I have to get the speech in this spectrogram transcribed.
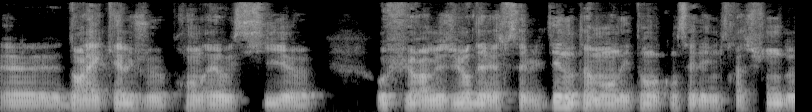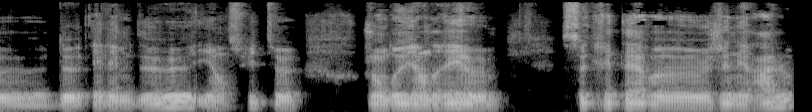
euh, dans laquelle je prendrai aussi euh, au fur et à mesure des responsabilités, notamment en étant au conseil d'administration de, de LM2 et ensuite j'en deviendrai secrétaire général.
